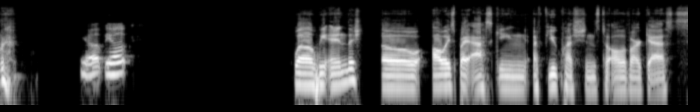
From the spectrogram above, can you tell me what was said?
Yup, yup. Well, we end the show always by asking a few questions to all of our guests.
